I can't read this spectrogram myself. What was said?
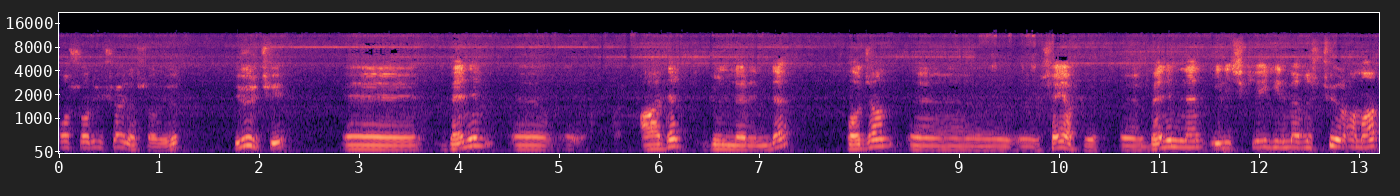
O soruyu şöyle soruyor. Diyor ki e, benim e, adet günlerinde hocam e, şey yapıyor. E, benimle ilişkiye girmek istiyor ama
